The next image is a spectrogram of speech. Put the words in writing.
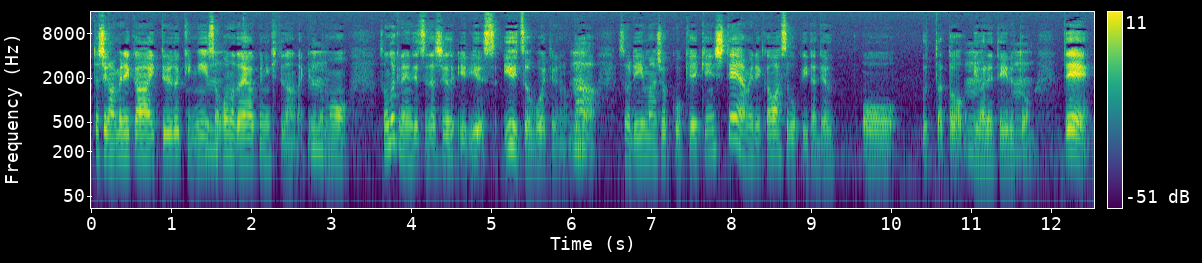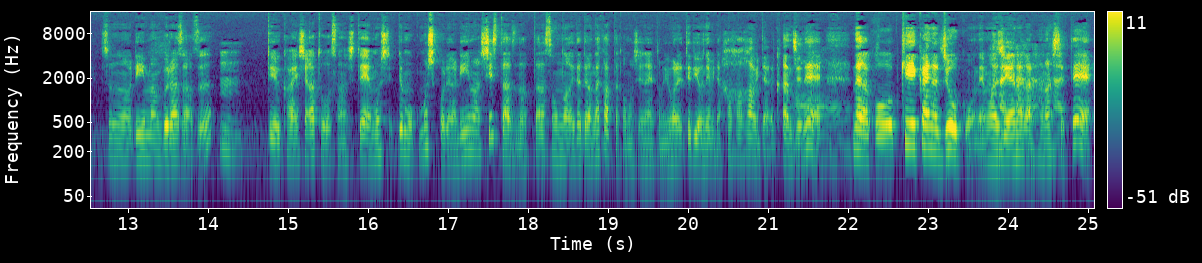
私がアメリカ行ってる時に、うん。そこの大学に来てたんだけれども、その時の演説で私が唯唯一覚えてるのが、うん。そのリーマンショックを経験してアメリカはすごく痛手を打ったと言われていると、うん。でそのリーマンブラザーズうんっていう会社が倒産してもしでももしこれがリーマンシスターズだったらそんな痛手はなかったかもしれないとも言われてるよねみたいなはははみたいな感じでなんかこう軽快なジョークをね交えながら話してて、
